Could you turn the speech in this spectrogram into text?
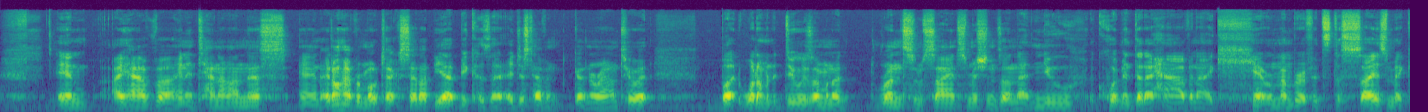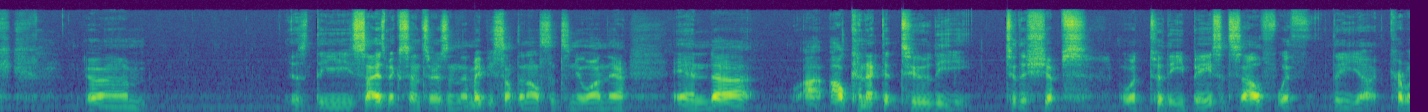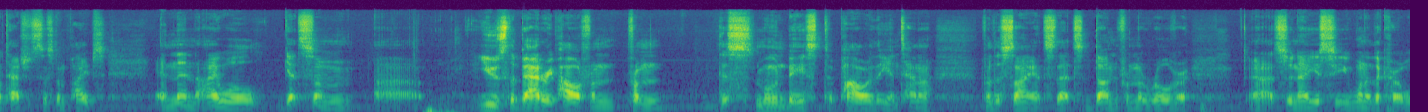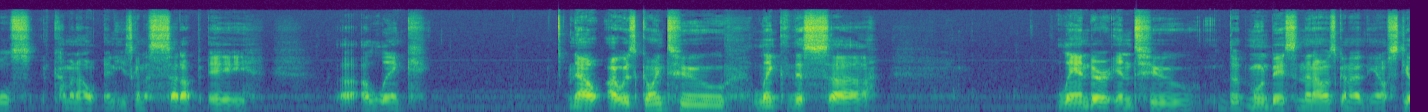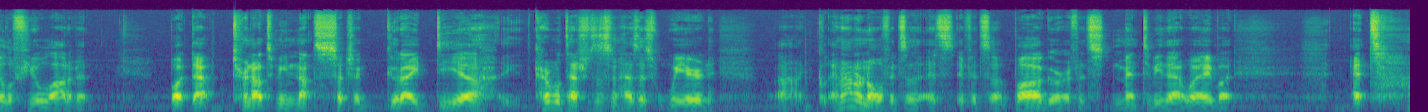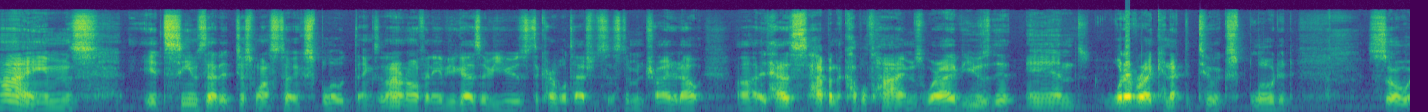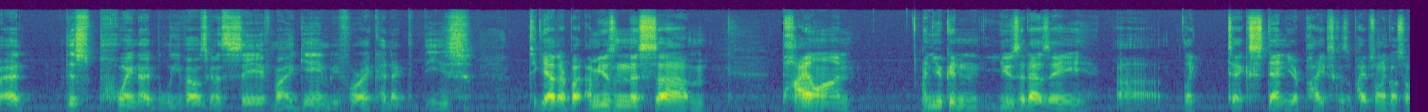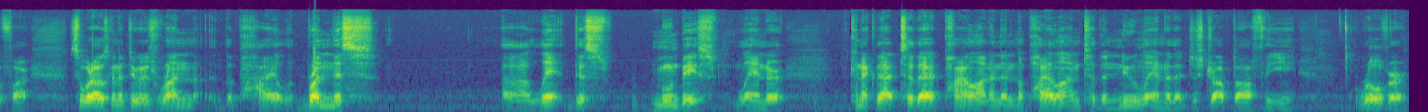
and I have uh, an antenna on this, and I don't have remote tech set up yet because I, I just haven't gotten around to it. But what I'm going to do is I'm going to run some science missions on that new equipment that I have, and I can't remember if it's the seismic, um, is the seismic sensors, and there might be something else that's new on there, and uh, I'll connect it to the to the ships or to the base itself with the uh, Kerbal attachment system pipes, and then I will get some uh, use the battery power from from this moon base to power the antenna for the science that's done from the rover. Uh, so now you see one of the Kerbals coming out, and he's going to set up a a link. Now I was going to link this uh, lander into the moon base, and then I was gonna you know steal the fuel out of it. But that turned out to be not such a good idea. Kerbal attachment system has this weird, uh, and I don't know if it's a it's if it's a bug or if it's meant to be that way, but at times it seems that it just wants to explode things. And I don't know if any of you guys have used the Kerbal attachment system and tried it out. Uh, it has happened a couple times where I've used it and whatever I connected to exploded. So at this point, I believe I was going to save my game before I connected these together. But I'm using this um, pylon, and you can use it as a uh, like to extend your pipes because the pipes only go so far. So what I was going to do is run the pile, run this uh, this moon base lander, connect that to that pylon, and then the pylon to the new lander that just dropped off the rover.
